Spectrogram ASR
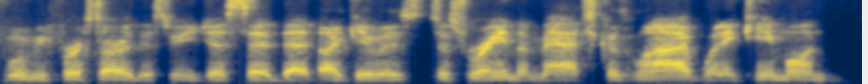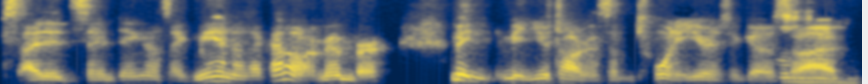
when we first started this, when you just said that like it was just random match because when I when it came on, I did the same thing. I was like, man, I was like, I don't remember. I mean, I mean, you're talking something 20 years ago, so I Mhm.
